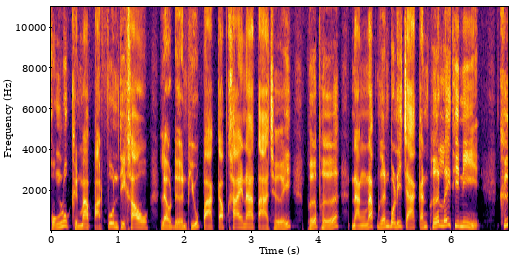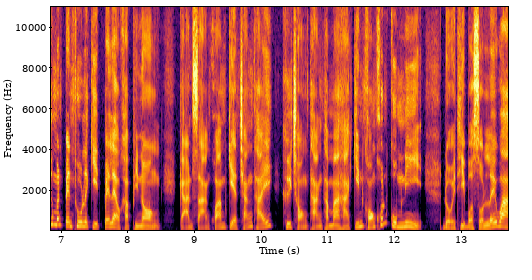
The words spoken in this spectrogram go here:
คงลุกขึ้นมาปัดฝุ่นที่เขาแล้วเดินผิวปากกับค่ายหน้าตาเฉย เผลอๆนั่งนับเงินบริจาคกันเพลินเลยที่นี่ คือมันเป็นธุรกิจไปแล้วครับพี่น้อง การสร้างความเกลียดชังไทย คือช่องทางทำมาหากินของคนกลุ่มนี้ โดยที่บอสนเลยว่า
